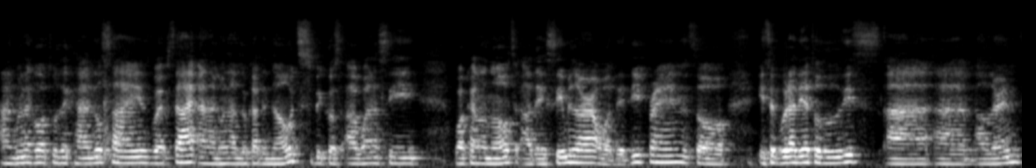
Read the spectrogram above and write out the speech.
I'm gonna go to the Candle Science website and I'm gonna look at the notes because I wanna see what kind of notes are they similar or are they different. So it's a good idea to do this. Uh, um, I learned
